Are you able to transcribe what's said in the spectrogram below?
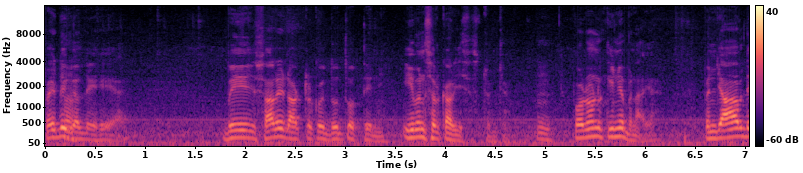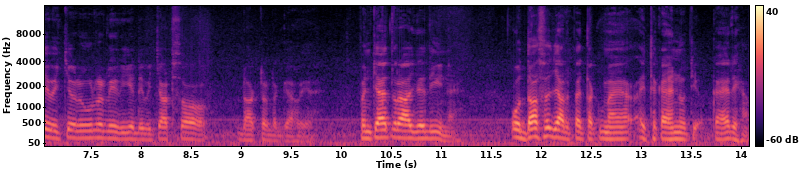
ਪਹਿਲੀ ਗੱਲ ਇਹ ਹੈ ਵੀ ਸਾਰੇ ਡਾਕਟਰ ਕੋਈ ਦੁੱਧ ਉੱਤੇ ਨਹੀਂ ਈਵਨ ਸਰਕਾਰੀ ਸਿਸਟਮ 'ਚ। ਪਰ ਉਹਨਾਂ ਨੂੰ ਕਿਹਨੇ ਬਣਾਇਆ? ਪੰਜਾਬ ਦੇ ਵਿੱਚ ਰੂਰਲ ਏਰੀਆ ਦੇ ਵਿੱਚ 800 ਡਾਕਟਰ ਲੱਗਿਆ ਹੋਇਆ ਹੈ। ਪੰਚਾਇਤ ਰਾਜ ਦੇ ਅਧੀਨ ਹੈ। ਉਹ 10000 ਰੁਪਏ ਤੱਕ ਮੈਂ ਇੱਥੇ ਕਹਿਣ ਨੂੰ ਕਹਿ ਰਿਹਾ।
